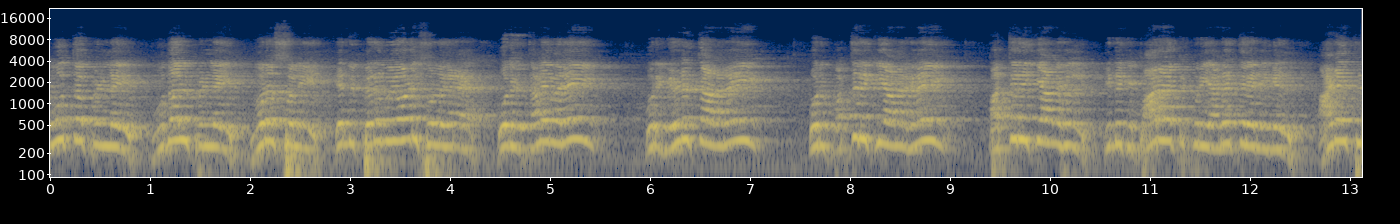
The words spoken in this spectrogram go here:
மூத்த பிள்ளை முதல் பிள்ளை முரசொலி என்று பெருமையோடு சொல்லுகிற ஒரு தலைவரை ஒரு எழுத்தாளரை ஒரு பத்திரிகையாளர்களை பத்திரிகையாளர்கள் இன்றைக்கு பாராட்டுக்குரிய இடத்திலே நீங்கள் அழைத்து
